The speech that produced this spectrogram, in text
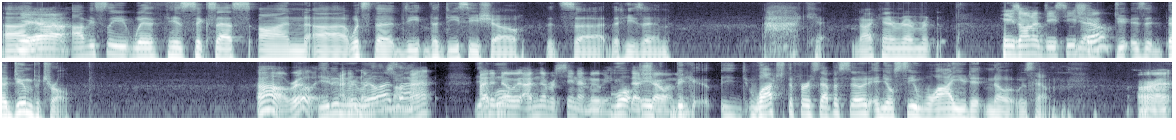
Uh, Yeah. Obviously, with his success on uh, what's the D- the DC show that's uh, that he's in. Ah, I can't. No, I can't remember. He's on a DC Yeah, show. Do- is it uh, Doom Patrol? Oh, really? You didn't didn't realize on that? Yeah, I didn't well- know. I've never seen that movie. Well, that show. I mean. bec- watch the first episode and you'll see why you didn't know it was him. All right.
